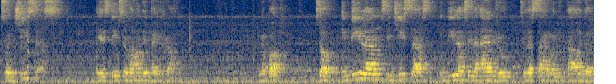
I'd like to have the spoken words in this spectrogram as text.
So Jesus is being surrounded by the crowd. Ano po? So, hindi lang si Jesus, hindi lang sila Andrew, sila Simon yung tao doon,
